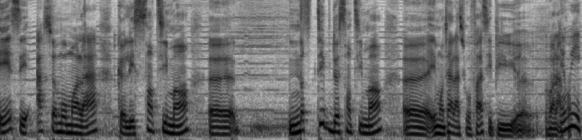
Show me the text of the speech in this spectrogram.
Et c'est à ce moment-là que les sentiments, euh, notre type de sentiment euh, est monté à la surface. Et puis, euh, voilà. Et quoi. oui,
